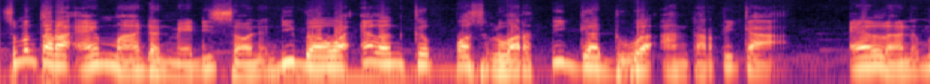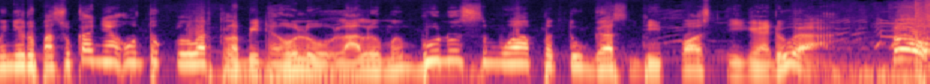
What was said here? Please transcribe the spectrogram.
Sementara Emma dan Madison dibawa Ellen ke pos luar 32 Antartika. Ellen menyuruh pasukannya untuk keluar terlebih dahulu lalu membunuh semua petugas di pos 32. Oh.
